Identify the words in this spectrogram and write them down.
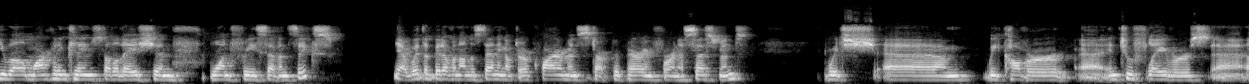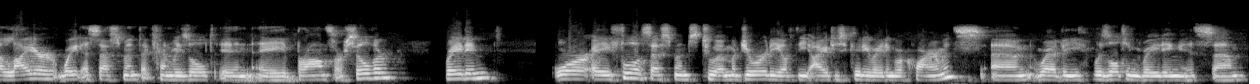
UL Marketing Claims Validation 1376. Yeah, with a bit of an understanding of the requirements, start preparing for an assessment, which um, we cover uh, in two flavors uh, a lighter weight assessment that can result in a bronze or silver rating or a full assessment to a majority of the IoT security rating requirements, um, where the resulting rating is um,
